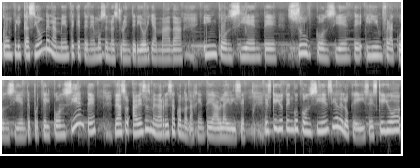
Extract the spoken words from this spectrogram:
complicación de la mente que tenemos en nuestro interior llamada inconsciente, subconsciente, infraconsciente, porque el consciente, a veces me da risa cuando la gente habla y dice, es que yo tengo conciencia de lo que hice, es que yo,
